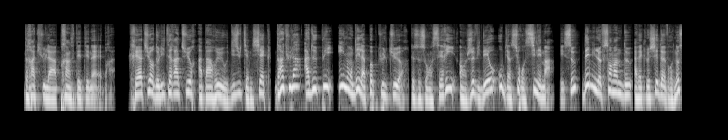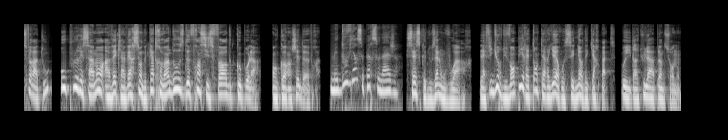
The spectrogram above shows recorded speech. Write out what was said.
Dracula, prince des ténèbres. Créature de littérature apparue au XVIIIe siècle, Dracula a depuis inondé la pop culture, que ce soit en série, en jeux vidéo ou bien sûr au cinéma, et ce, dès 1922 avec le chef-d'œuvre Nosferatu, ou plus récemment avec la version de 92 de Francis Ford Coppola. Encore un chef-d'œuvre. Mais d'où vient ce personnage? C'est ce que nous allons voir. La figure du vampire est antérieure au seigneur des Carpates. Oui, Dracula a plein de surnoms.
